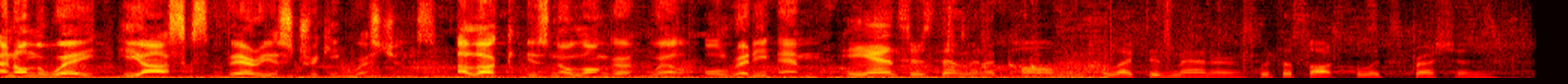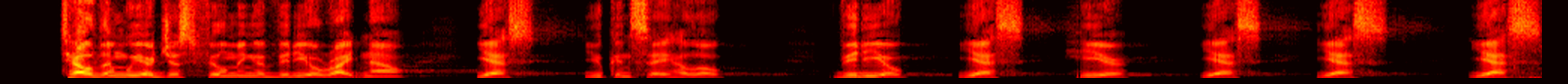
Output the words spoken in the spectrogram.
And on the way, he asks various tricky questions. Alak is no longer, well, already M. He answers them in a calm and collected manner with a thoughtful expression. Tell them we are just filming a video right now. Yes, you can say hello. Video, yes, here, yes, yes, yes.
